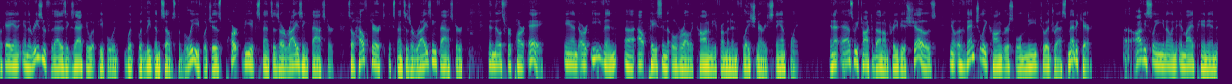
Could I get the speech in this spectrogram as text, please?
Okay, and, and the reason for that is exactly what people would, would, would lead themselves to believe, which is Part B expenses are rising faster. So healthcare expenses are rising faster than those for Part A and are even uh, outpacing the overall economy from an inflationary standpoint. And as we've talked about on previous shows, you know, eventually Congress will need to address Medicare. Uh, obviously, you know, in, in my opinion,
